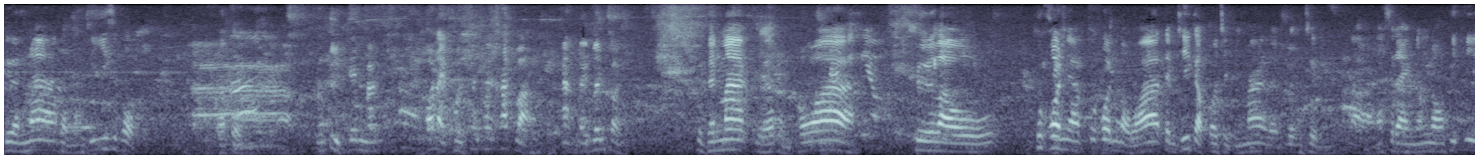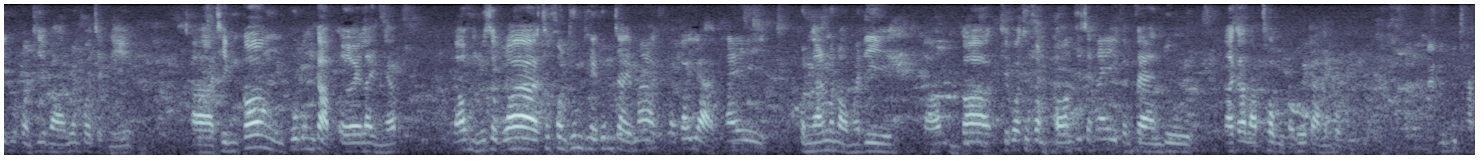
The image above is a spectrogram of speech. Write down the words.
เดือนหน้าของวันที่ 26 ครับผม มันตื่นเต้นไหมยเพราะหลายคนค่อนข้างคาดหวังอะไปเบิ้ลก่อนตื่นเต้นมากเลยครับผมเพราะว่าคือเราทุกคนเนี่ยทุกคนแบบว่าเต็มที่กับโปรเจกต์นี้มากเลยรวมถึงอ่านักแสดงน้องๆพี่ๆทุกคนที่มาร่วมโปรเจกต์นี้อ่า ทีมกล้องผู้กำกับเอยอะไรอย่างเงี้ยแล้วผมรู้สึกว่าทุกคนทุ่มเททุ่มใจมาก แล้วก็อยากให้ผลงานมันออกมาดีแล้วผมก็คิดว่าทุกคนพร้อมที่จะให้แฟนๆดู แล้วก็รับชมไปด้วยกันนะครับผมดูผู้ชัด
